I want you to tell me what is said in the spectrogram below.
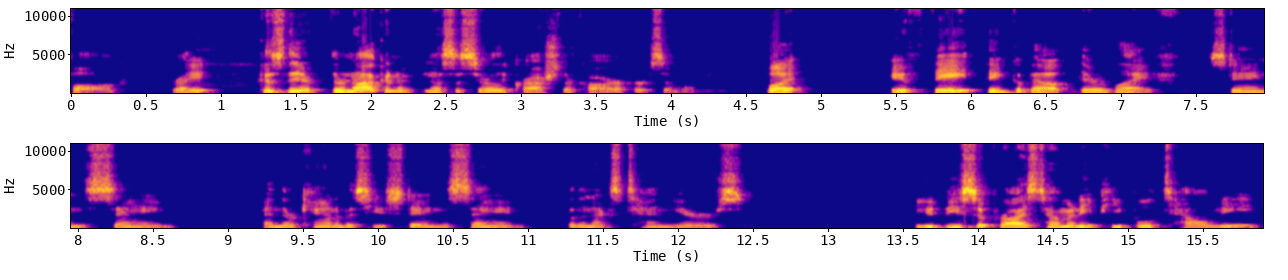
fog, right? Because they're they're not going to necessarily crash their car or hurt someone. But if they think about their life staying the same and their cannabis use staying the same for the next 10 years, you'd be surprised how many people tell me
